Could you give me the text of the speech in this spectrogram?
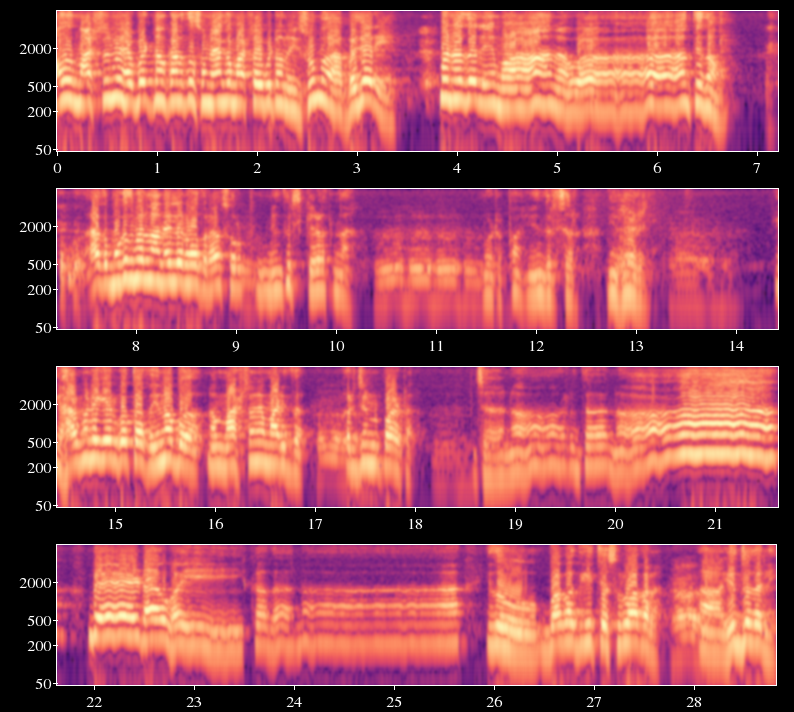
ಅವ್ನು ಹೆಬ್ಬಟ್ ನಾವು ಕಾಣ್ತದೆ ಸುಮ್ಮನೆ ಹೆಂಗೆ ಮಾಸ್ಟರ್ ಆಗ್ಬಿಟ್ಟು ಸುಮ್ಮ ಬಜಾರಿ ಮನದಲ್ಲಿ ಮಾನವ ಅಂತಿದ್ದವ ಅದು ಮುಗಿದ ಮೇಲೆ ನಾನು ಎಲ್ಲರೂ ಹೋದ್ರೆ? ಸ್ವಲ್ಪ ನಿಂದಿರ್ಸಿ ಕೇಳ್ತೀನಿ ನೋಡ್ರಪ್ಪ ನಿಂದಿರ್ಸಿ ಸರ್ ನೀವು ಹೇಳ್ರಿ. ಈ ಹಾರ್ಮೋನಿಯಾಗ ಏನು ಗೊತ್ತಾಯ್ತು ಇನ್ನೊಬ್ಬ ನಮ್ಮ ಮಾಸ್ಟರ್ನೇ ಮಾಡಿದ್ದ ಅರ್ಜುನ್ ಪಾಠ. ಜನಾರ್ದನ ಬೇಡವೈ ಕದನ ಇದು ಭಗವದ್ಗೀತೆ ಶುರುವಾದಲ್ಲ ಯುದ್ಧದಲ್ಲಿ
